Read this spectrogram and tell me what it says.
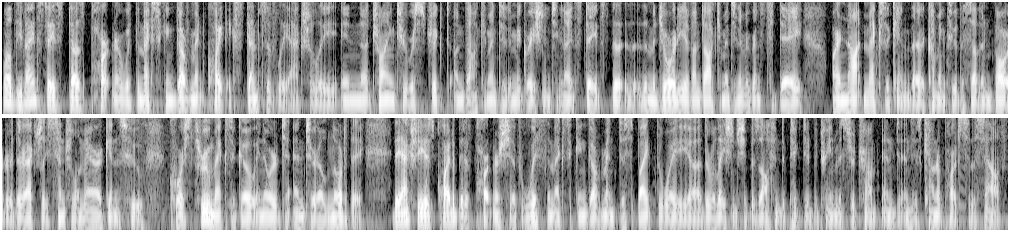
Well, the United States does partner with the Mexican government quite extensively, actually, in uh, trying to restrict undocumented immigration into the United States. The, the majority of undocumented immigrants today are not Mexican that are coming through the southern border. They're actually Central Americans who course through Mexico in order to enter El Norte. There actually is quite a bit of partnership with the Mexican government, despite the way uh, the relationship is often depicted between Mr. Trump and, and his counterparts to the south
